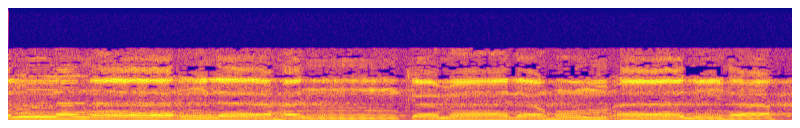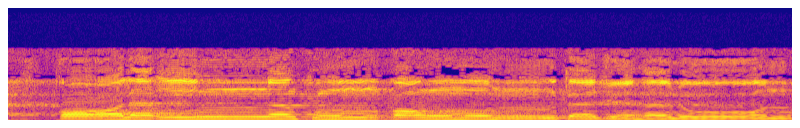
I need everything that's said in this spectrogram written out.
اجعل لنا إلها كما لهم آلهة. قال إنكم قوم تجهلون.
